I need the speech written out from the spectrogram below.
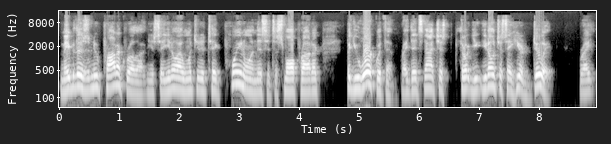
maybe there's a new product rollout and you say you know i want you to take point on this. It's a small product but you work with them right? It's not just throw you, you don't just say here do it right?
